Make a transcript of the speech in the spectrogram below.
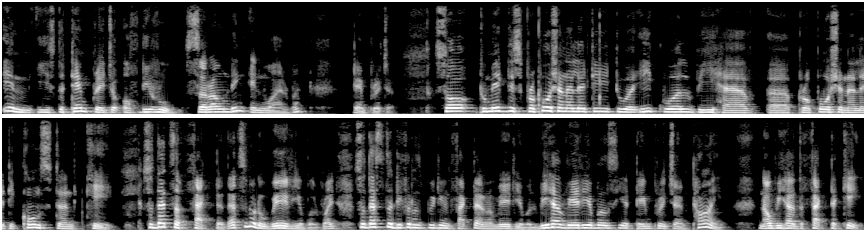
M is the temperature of the room, surrounding environment temperature. So to make this proportionality to a equal, we have a proportionality constant K. So that's a factor. That's not a variable, right? So that's the difference between factor and a variable. We have variables here, temperature and time. Now we have the factor K.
